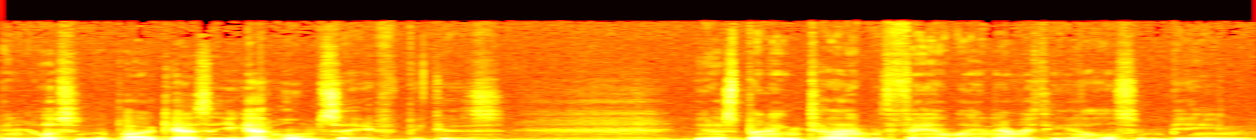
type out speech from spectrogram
and you're listening to the podcast that you got home safe because you know spending time with family and everything else and being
